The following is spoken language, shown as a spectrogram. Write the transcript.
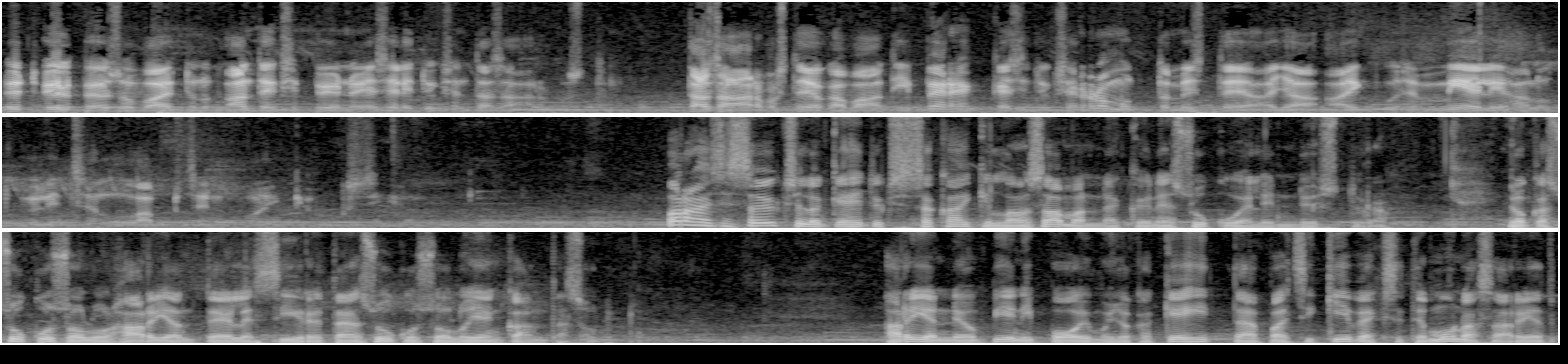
Nyt ylpeys on vaihtunut anteeksi pyynnön ja selityksen tasa-arvosta. Tasa-arvosta, joka vaatii perhekäsityksen romuttamista ja ajaa aikuisen mielihalut ylitse lapsen oikeuksia. Varhaisessa yksilön kehityksessä kaikilla on samannäköinen sukuelinnystyrä, jonka sukusolun harjanteelle siirretään sukusolujen kantasolut. Harjanne on pieni poimu, joka kehittää paitsi kivekset ja munasarjat,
